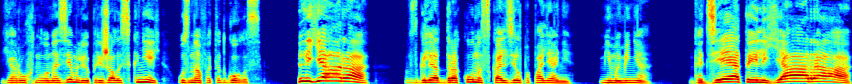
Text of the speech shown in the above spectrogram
Я рухнула на землю и прижалась к ней, узнав этот голос. «Льяра!» Взгляд дракона скользил по поляне, мимо меня. «Где ты, Льяра?»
